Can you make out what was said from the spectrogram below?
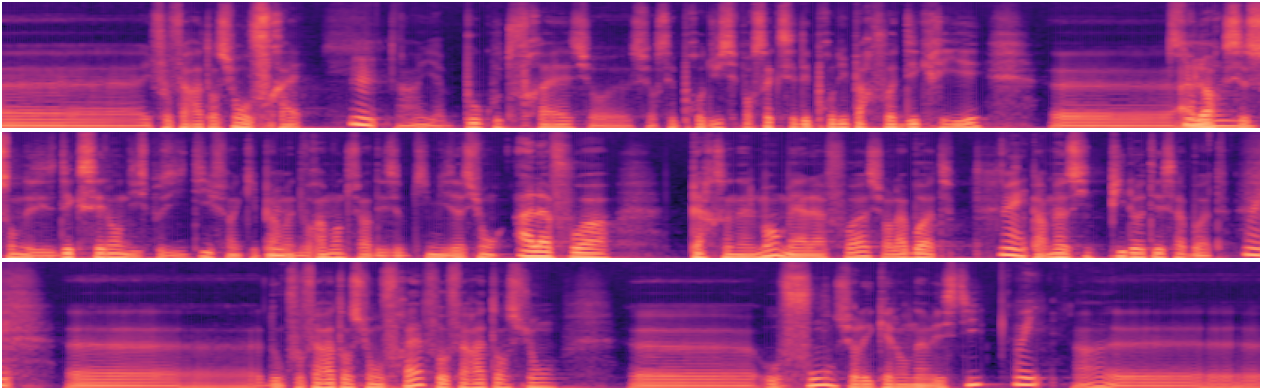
Euh, il faut faire attention aux frais. Mm. Hein, il y a beaucoup de frais sur, sur ces produits. C'est pour ça que c'est des produits parfois décriés, euh, alors ont- que ce sont des d'excellents dispositifs hein, qui Mm. permettent vraiment de faire des optimisations à la fois personnellement, mais à la fois sur la boîte. Ouais. Ça permet aussi de piloter sa boîte. Ouais. Euh, donc, il faut faire attention aux frais, il faut faire attention euh, aux fonds sur lesquels on investit. Oui. Hein, euh,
